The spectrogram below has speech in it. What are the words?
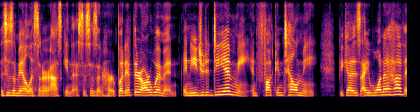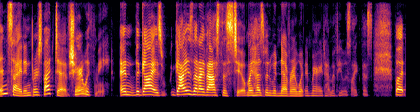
This is a male listener asking this. This isn't her. But if there are women, I need you to DM me and fucking tell me because I want to have insight and perspective. Share with me. And the guys, guys that I've asked this to, my husband would never, I wouldn't have married him if he was like this. But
